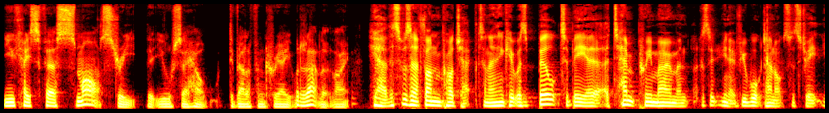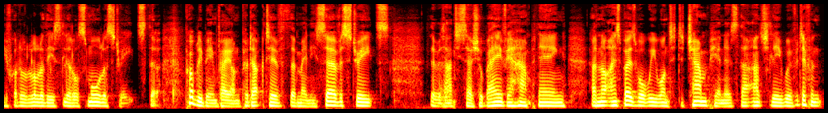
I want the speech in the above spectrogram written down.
the UK's first smart street that you also helped develop and create. What did that look like? Yeah, this was a fun project, and I think it was built to be a, a temporary moment because you know if you walk down Oxford Street, you've got a lot of these little smaller streets that probably been very unproductive. There are many service streets. There was antisocial behaviour happening, and I suppose what we wanted to champion is that actually with a different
